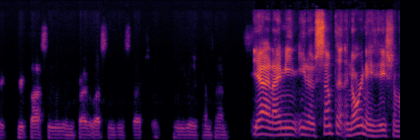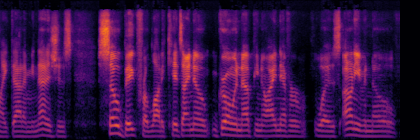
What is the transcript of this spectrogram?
take group classes and private lessons and stuff. So it was a really fun time. Yeah, and I mean, you know, something an organization like that. I mean, that is just so big for a lot of kids. I know growing up, you know, I never was, I don't even know,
